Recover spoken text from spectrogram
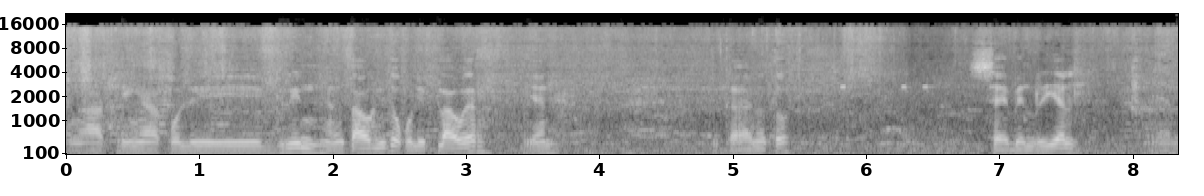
Ang ating uh, kuli green. Ano tawag dito? Cauliflower. Yan. Magkano to? 7 real. Ayan.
